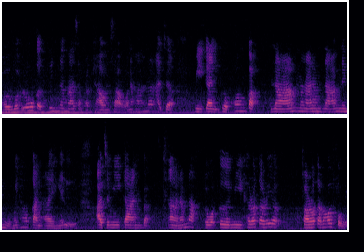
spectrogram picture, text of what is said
เออมดลูกเกิดขึ้นนะคะสำหรับชาววันเสาร์นะคะนั่นอาจจะมีการเกี่ยวข้องกับน้ำนะคะน้ำในหูไม่เท่ากันอะไรอย่างเงี้ยหรืออาจจะมีการแบบอ่าน้ำหนักตัวเกินมีคาร์โบไฮเดรตคาร์โบไฮเดรตสูง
